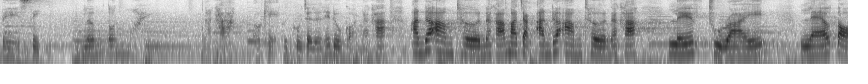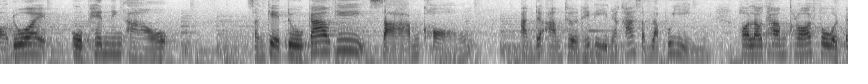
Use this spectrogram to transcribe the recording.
เบสิกเริ่มต้นใหม่นะคะโอเค คุณครูจะเดินให้ดูก่อนนะคะ underarm turn นะคะ มาจาก underarm turn นะคะ left to right แล้วต่อด้วย opening out สังเกตดูก้าวที่ 3 ของ underarm turn ให้ดีนะคะสำหรับผู้หญิง พอเราทำ cross forward ไป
